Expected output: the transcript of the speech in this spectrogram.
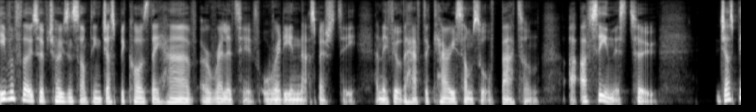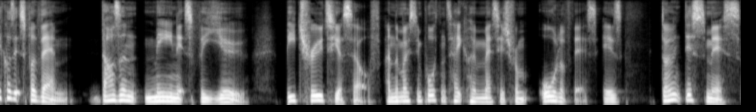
even for those who have chosen something just because they have a relative already in that specialty and they feel they have to carry some sort of baton, I've seen this too. Just because it's for them doesn't mean it's for you. Be true to yourself. And the most important take home message from all of this is don't dismiss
